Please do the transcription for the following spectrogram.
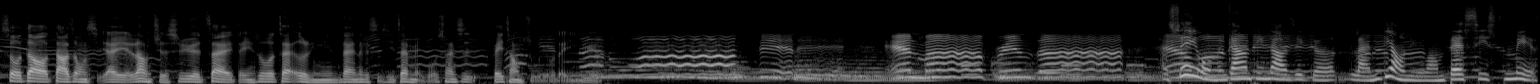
受到大众喜爱，也让爵士乐在等于说在二零年代那个时期，在美国算是非常主流的音乐。我们刚刚听到这个蓝调女王 Bessie Smith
